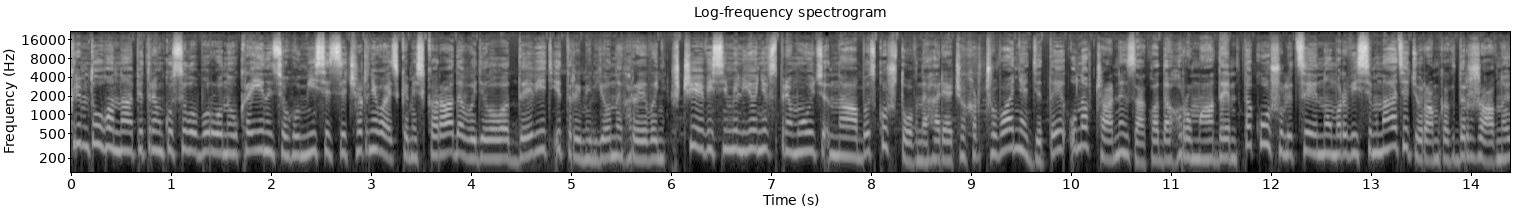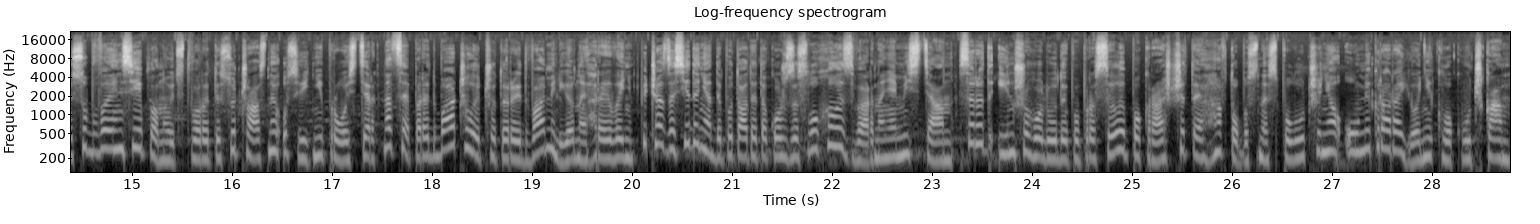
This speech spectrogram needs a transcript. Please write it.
Крім того, на підтримку Сил оборони України цього місяця Чернівецька міська рада виділила 9,3 мільйони гривень. Ще 8 мільйонів спрямують на безкоштовне гаряче харчування дітей у навчальних закладах громади. Також у ліцеї номер 18 у рамках державної субвенції планують створити сучасний освітній простір. На це передбачили 4,2 мільйони гривень. Під час засідання депутати також заслухали звернення містян. Серед іншого люди попросили покращити автобусне сполучення у мікрорайоні Клокучка.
